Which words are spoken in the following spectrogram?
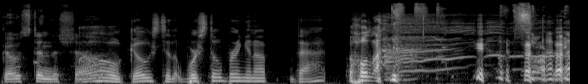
ghost in the show. Oh, Ghost. In the, we're still bringing up that. Hold on. Sorry.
